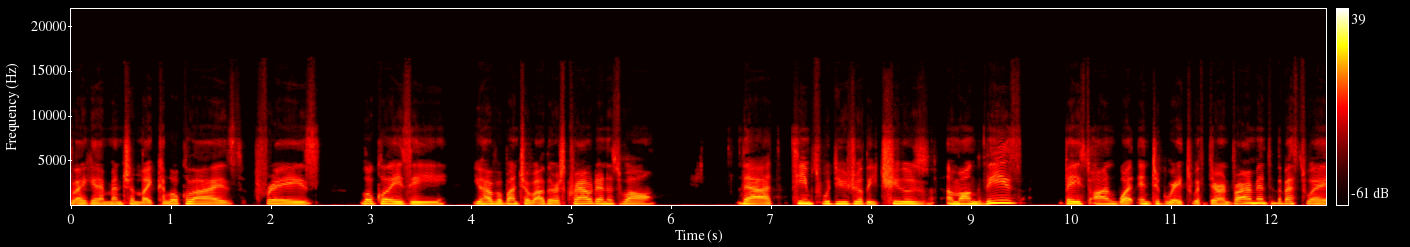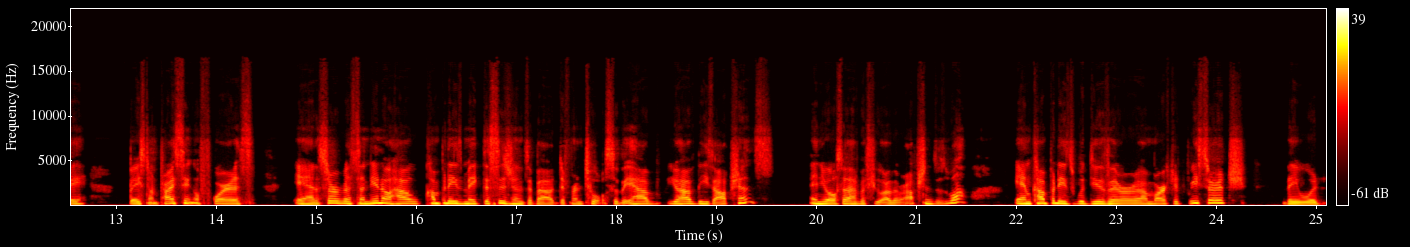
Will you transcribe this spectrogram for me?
Like I mentioned, like localize, phrase, localize. You have a bunch of others, Crowdin as well, that teams would usually choose among these based on what integrates with their environment in the best way, based on pricing, of course, and service, and you know how companies make decisions about different tools. So they have you have these options, and you also have a few other options as well. And companies would do their uh, market research. They would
